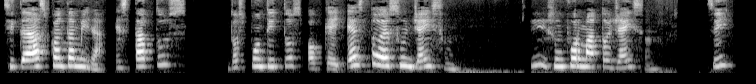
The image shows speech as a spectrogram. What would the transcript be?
Si te das cuenta, mira, status, dos puntitos, ok, esto es un JSON, ¿sí? Es un formato JSON, ¿sí?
